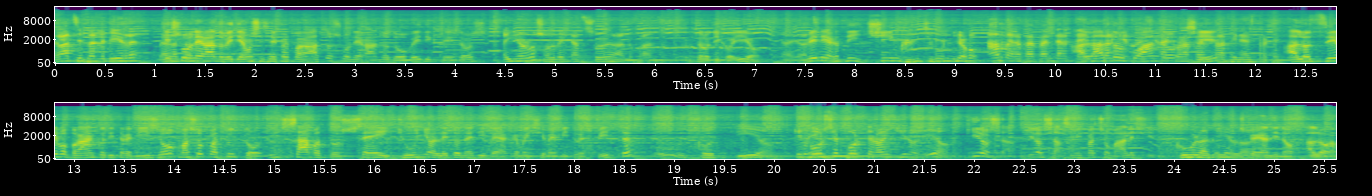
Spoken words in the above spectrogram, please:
Grazie per le birre. che Bella suoneranno, vediamo se sei preparato. Suoneranno dove i Dictators? tu. Io non lo so dove cazzo suoneranno, Franz. Te lo dico io. Eh. Venerdì 5 giugno Ah, ma era per prendere tempo all'altro quanto sì, la finestra. Che... allo Zero Branco di Treviso, ma soprattutto il sabato 6 giugno all'Edonè di Bergamo insieme ai Midwest Beat. Urco Dio. Che forse porterò in giro io. Chi lo sa, chi lo sa, se mi faccio male sì. Culati allora. Speriamo di no. Allora,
